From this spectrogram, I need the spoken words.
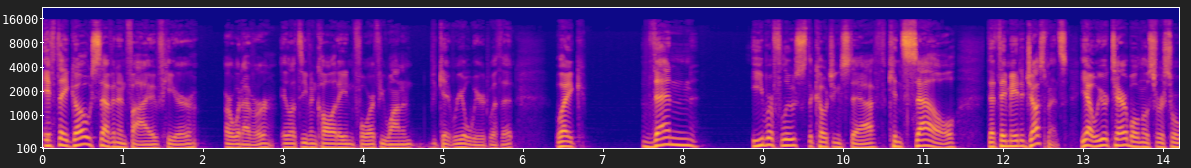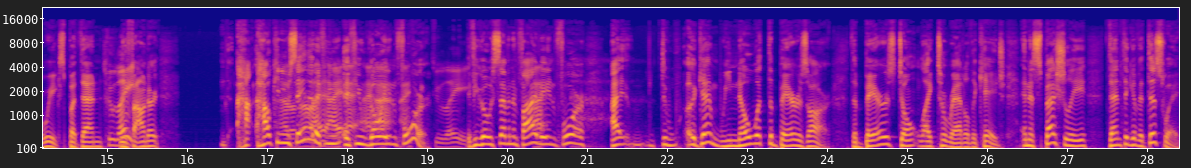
if they go seven and five here or whatever eh, let's even call it eight and four if you want to get real weird with it like then Eberflus, the coaching staff, can sell that they made adjustments. Yeah, we were terrible in those first four weeks, but then we found our. How, how can you say know. that if you I- if you I- go I- eight and four? too late. If you go seven and five, eight and four, I again we know what the Bears are. The Bears don't like to rattle the cage, and especially then think of it this way:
